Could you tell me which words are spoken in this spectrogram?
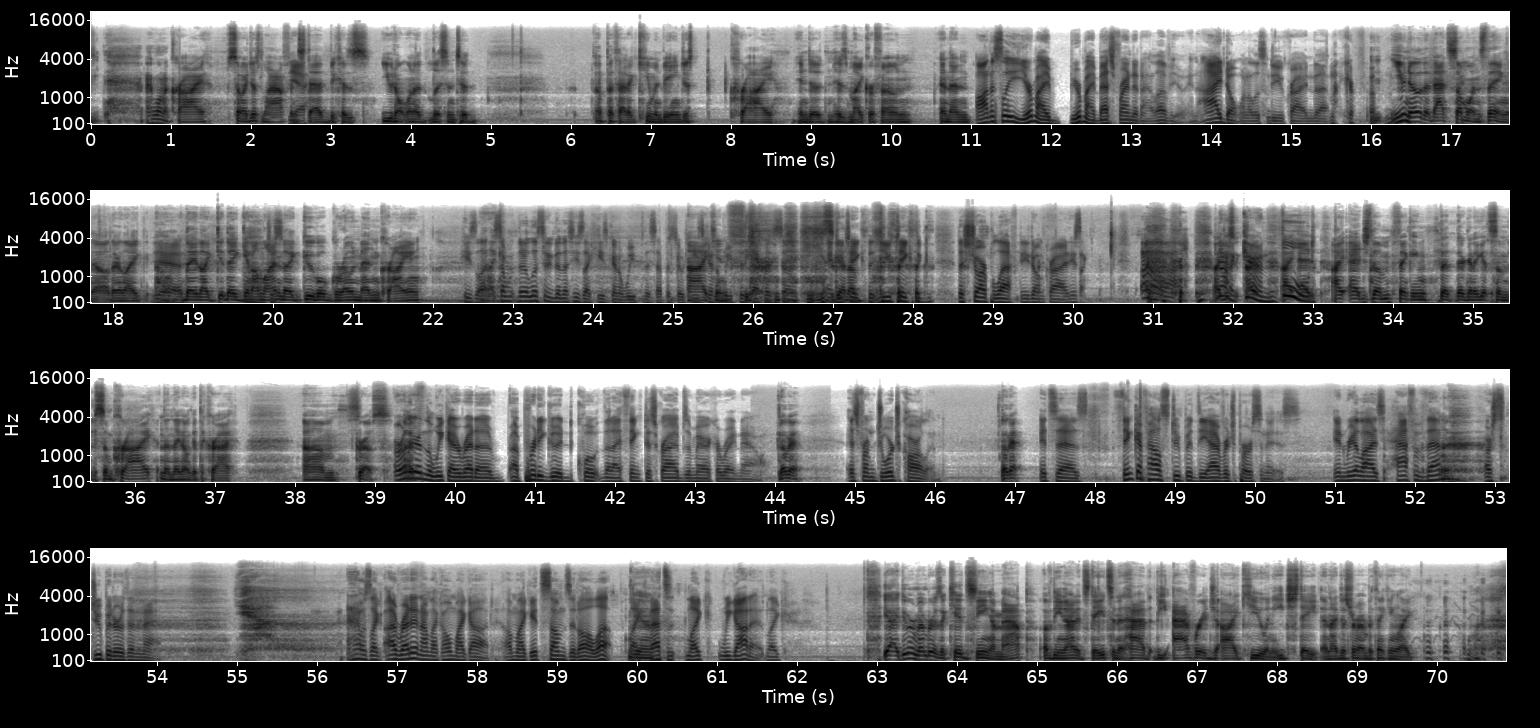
I want to cry, so I just laugh Yeah. instead because you don't want to listen to a pathetic human being just cry into his microphone and then Honestly, you're my you're my best friend and I love you. And I don't want to listen to you cry into that microphone. you know that that's someone's thing though. They're like, oh, Yeah. they like get- they get Oh, online just- and they Google grown men crying. He's like, some, they're listening to this. He's like, he's gonna weep this episode. He's I gonna weep this episode. he's and gonna- you take the you take the the sharp left and you don't cry. And he's like, I Not again, I, I, ed- I edge them thinking that they're gonna get some some cry, and then they don't get the cry. Um, gross. earlier I've- in the week, I read a a pretty good quote that I think describes America right now. okay, It's from George Carlin. okay. It says, "Think of how stupid the average person is, and realize half of them are stupider than that." Yeah. And I was like, I read it, and I'm like, oh my god. I'm like, it sums it all up. Like Yeah. that's like we got it. Like Yeah, I do remember as a kid seeing a map of the United States, and it had the average IQ in each state, and I just remember thinking like,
